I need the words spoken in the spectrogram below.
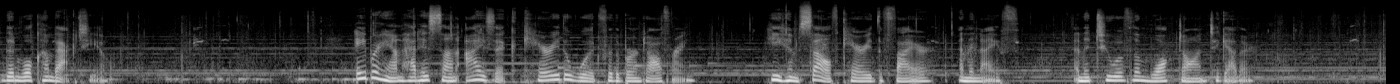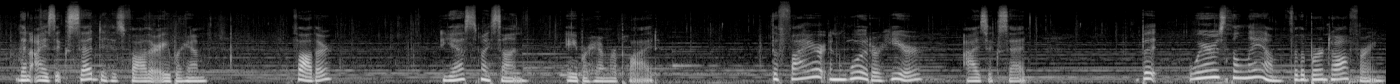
Then we'll come back to you. Abraham had his son Isaac carry the wood for the burnt offering. He himself carried the fire and the knife, and the two of them walked on together. Then Isaac said to his father Abraham, Father? Yes, my son, Abraham replied. The fire and wood are here, Isaac said. But where is the lamb for the burnt offering?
